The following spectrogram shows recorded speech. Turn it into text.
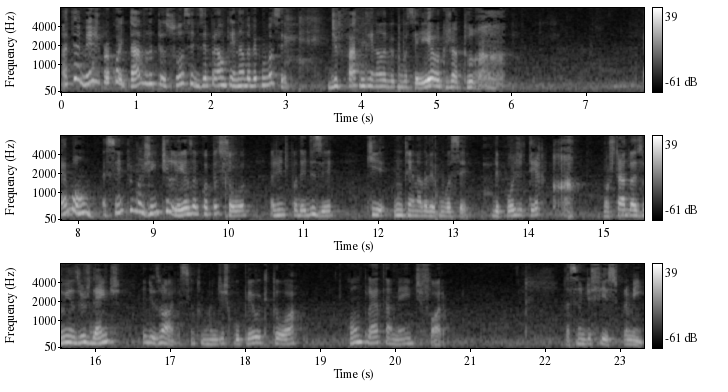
Até mesmo para coitada da pessoa você dizer para ela não tem nada a ver com você de fato não tem nada a ver com você. Eu que já tô. É bom, é sempre uma gentileza com a pessoa a gente poder dizer que não tem nada a ver com você. Depois de ter mostrado as unhas e os dentes, ele diz: Olha, sinto muito, desculpa, eu é que estou completamente fora. Está sendo difícil para mim.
